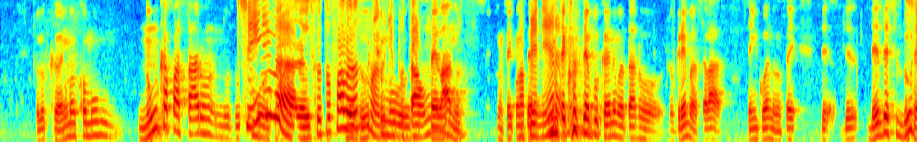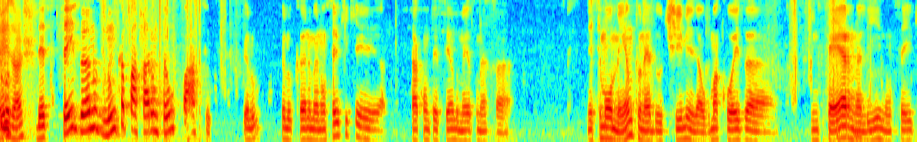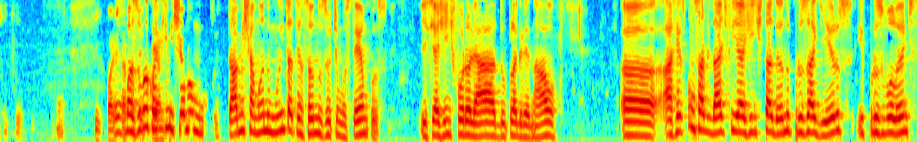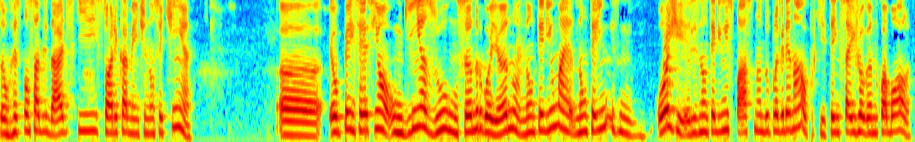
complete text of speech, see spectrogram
pelo Kahneman como nunca passaram nos últimos... Sim, velho, é isso que eu tô falando, nos mano. últimos, Tipo, tá um. sei lá, nos, não sei quanto tempo, peneira. não sei quanto tempo o Kahneman tá no, no Grêmio, sei lá, cinco anos, não sei. De- de- desde esses últimos Seis, acho. desses seis anos nunca passaram tão fácil pelo, pelo Kahneman. Eu não sei o que que tá acontecendo mesmo nessa nesse momento, né, do time, alguma coisa interna ali, não sei o que que, Mas uma coisa que me chama, tá me chamando muito a atenção nos últimos tempos, e se a gente for olhar a dupla Grenal, ah, a responsabilidade que a gente está dando para os zagueiros e para os volantes são responsabilidades que historicamente não se tinha. Ah, eu pensei assim, ó, um Guinha Azul, um Sandro Goiano não teriam uma, não tem hoje eles não teriam espaço na dupla Grenal porque tem que sair jogando com a bola.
